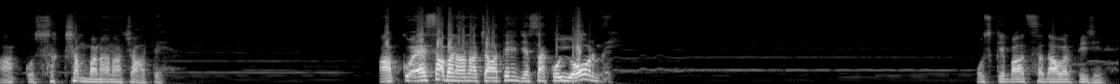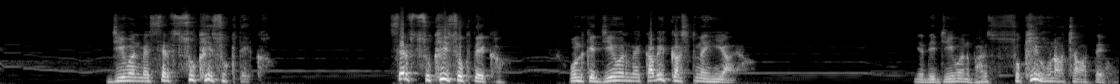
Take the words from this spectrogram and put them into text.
आपको सक्षम बनाना चाहते हैं। आपको ऐसा बनाना चाहते हैं जैसा कोई और नहीं। उसके बाद सदावर्ती जी ने जीवन में सिर्फ़ सुखी सुख देखा। सिर्फ़ सुखी सुख देखा। उनके जीवन में कभी कष्ट नहीं आया। यदि जीवन भर सुखी होना चाहते हो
